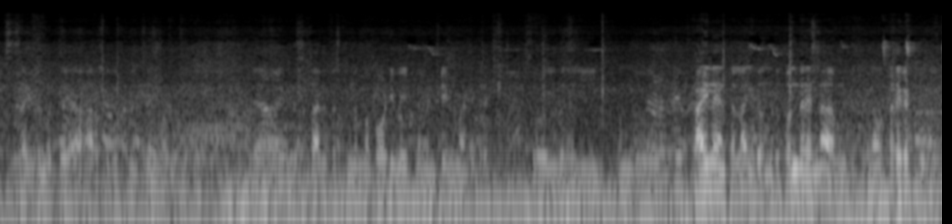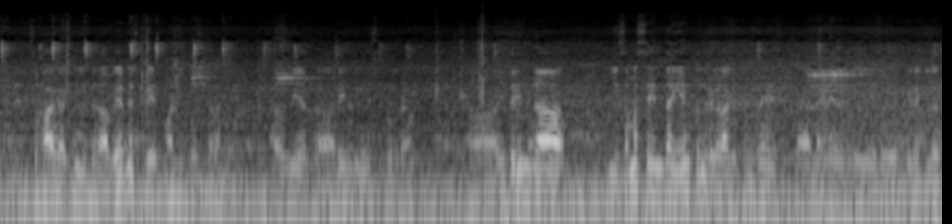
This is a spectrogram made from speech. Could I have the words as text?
ಎಕ್ಸಸೈಸ್ ಮತ್ತು ಆಹಾರ ಪದ್ಧತಿನ ಚೇಂಜ್ ಮಾಡ್ಕೊಳ್ಳೋದು. ಎಷ್ಟಾಗುತ್ತಷ್ಟು ನಮ್ಮ ಬಾಡಿ ವೆಯ್ಟ್ನ ಮೇಂಟೈನ್ ಮಾಡಿದರೆ ಸೊ ಇದು ಈ ಒಂದು ಕಾಯಿಲೆ ಅಂತಲ್ಲ, ಇದೊಂದು ತೊಂದರೆಯನ್ನು ನಾವು ತಡೆಗಟ್ಟಬಹುದು ಸೊ ಹಾಗಾಗಿ ಇದರ ಅವೇರ್ನೆಸ್ ಕ್ರಿಯೇಟ್ ಮಾಡಲಿಕ್ಕೋಸ್ಕರ we are arranging this programme ಇದರಿಂದ ಈ ಸಮಸ್ಯೆಯಿಂದ ಏನು ತೊಂದರೆಗಳಾಗುತ್ತೆ ಅಂದರೆ ಮಹಿಳೆಯರಲ್ಲಿ ಇದು ಇರೆಗ್ಯುಲರ್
